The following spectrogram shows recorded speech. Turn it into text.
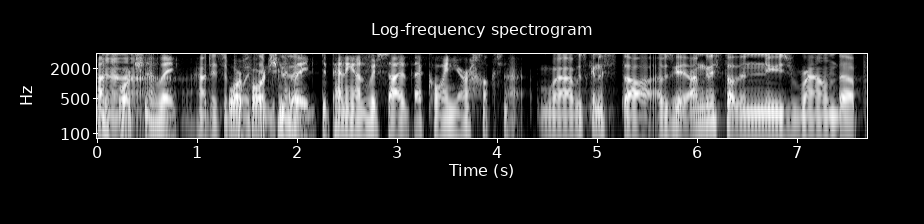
Unfortunately, uh, how disappointing! Or fortunately, depending on which side of that coin you're on. Uh, well, I was going to start. I was. Gonna, I'm going to start the news roundup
